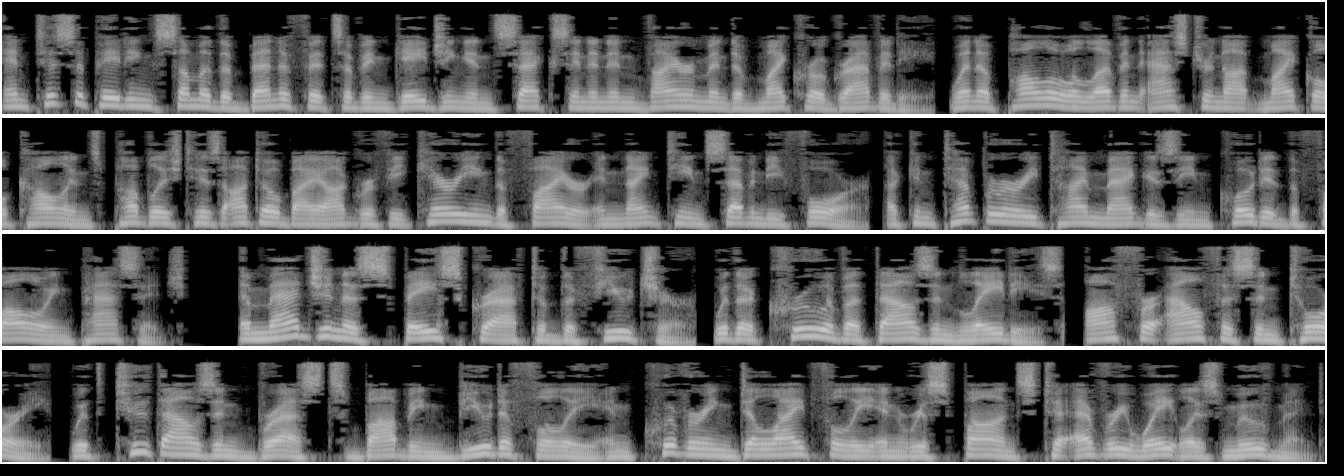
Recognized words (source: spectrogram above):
anticipating some of the benefits of engaging in sex in an environment of microgravity. When Apollo 11 astronaut Michael Collins published his autobiography Carrying the Fire in 1974, a contemporary Time magazine quoted the following passage. Imagine a spacecraft of the future, with a crew of a thousand ladies, off for Alpha Centauri, with two thousand breasts bobbing beautifully and quivering delightfully in response to every weightless movement.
